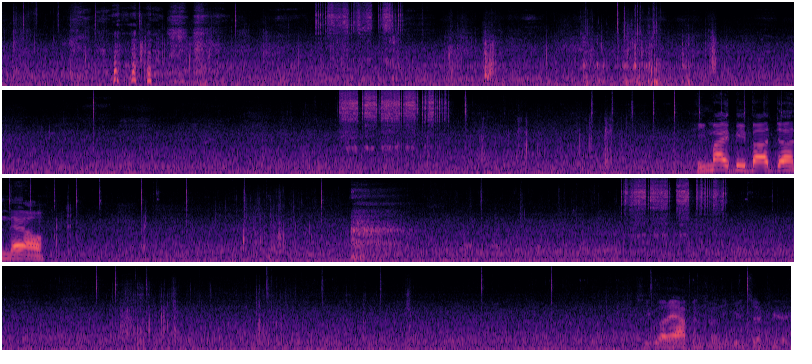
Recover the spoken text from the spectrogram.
he might be about done now. happens when he gets up here.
